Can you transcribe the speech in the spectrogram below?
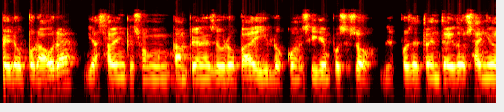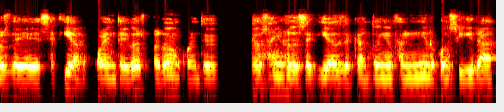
pero por ahora ya saben que son campeones de Europa y lo consiguen, pues eso, después de 32 años de sequía, 42, perdón, 42 años de sequía desde que Antonio Zanini lo consiguiera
